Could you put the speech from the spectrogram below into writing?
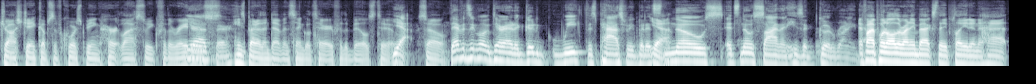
Josh Jacobs, of course, being hurt last week for the Raiders. that's fair. He's better than Devin Singletary for the Bills too. Yeah. So Devin Singletary had a good week this past week, but it's Yeah. no it's no sign that he's a good running back. if I put all the running backs they played in a hat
